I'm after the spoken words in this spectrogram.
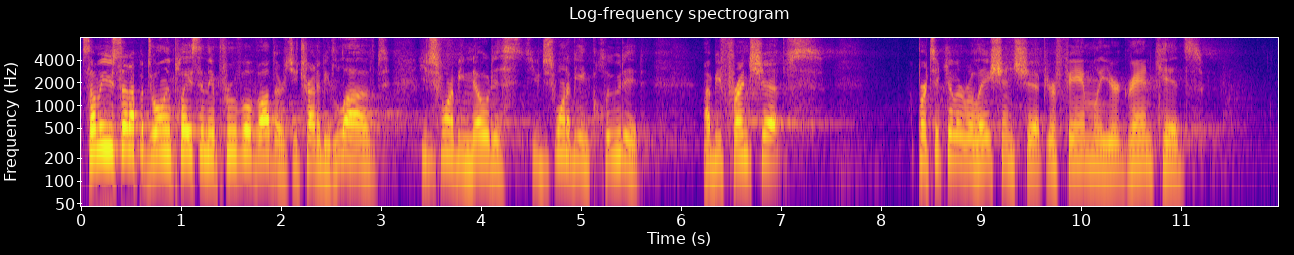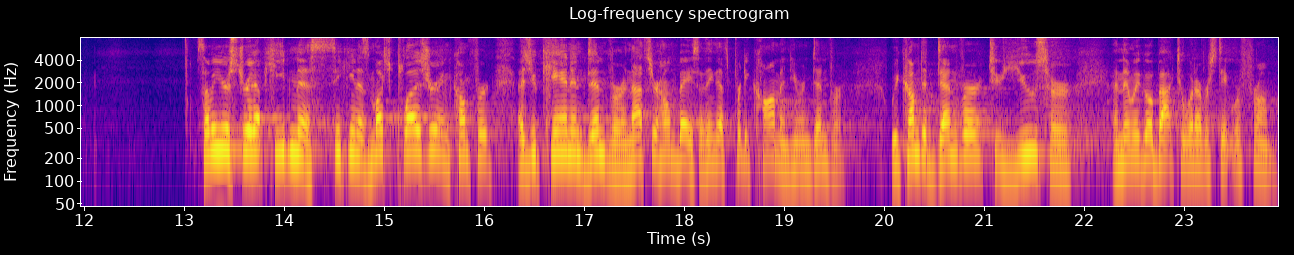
Some of you set up a dwelling place in the approval of others. You try to be loved. You just want to be noticed. You just want to be included. Might be friendships, a particular relationship, your family, your grandkids. Some of you are straight up hedonists, seeking as much pleasure and comfort as you can in Denver, and that's your home base. I think that's pretty common here in Denver. We come to Denver to use her, and then we go back to whatever state we're from.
